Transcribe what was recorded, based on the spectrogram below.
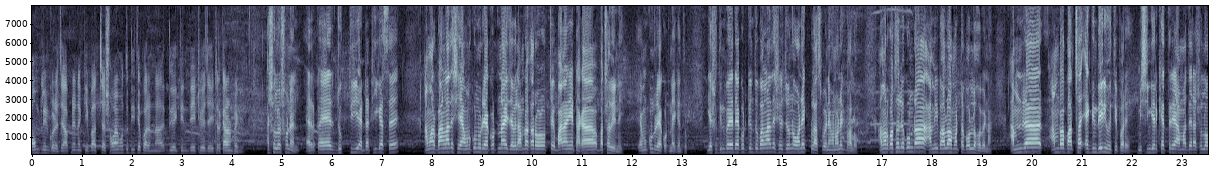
কমপ্লেন করে যে আপনি নাকি বাচ্চা সময় মতো দিতে পারেন না দু একদিন লেট হয়ে যায় এটার কারণটা কি? আসলে শোনেন এর এর যুক্তি এটা ঠিক আছে। আমার বাংলাদেশে এমন কোনো রেকর্ড নাই যে বলে আমরা কারও হচ্ছে বানায় নিয়ে টাকা বাচ্চা দিই নেই। এমন কোনো রেকর্ড নাই কিন্তু। গিয়াসুদ্দিন ভাইয়ের রেকর্ড কিন্তু বাংলাদেশের জন্য অনেক প্লাস পয়েন্ট এখন অনেক ভালো। আমার কথা হলো কোনটা? আমি ভালো, আমারটা বললে হবে না। আমরা আমরা বাচ্চা একদিন দেরি হইতে পারে। মিশিংয়ের ক্ষেত্রে আমাদের আসলে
